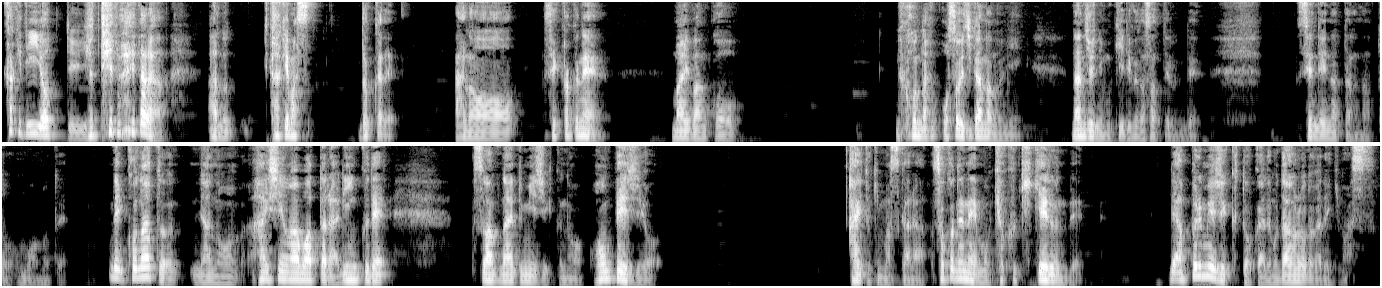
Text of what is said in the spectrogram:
かけていいよって言っていただいたら、あの、かけます。どっかで。あのせっかくね、毎晩こう、こんな遅い時間なのに、何十人も聞いてくださってるんで、宣伝になったらなと思うので。で、この後、あの、配信が終わったらリンクで、スワンプナイトミュージックのホームページを書いときますから、そこでね、もう曲聴けるんで。で、Apple Music とかでもダウンロードができます。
